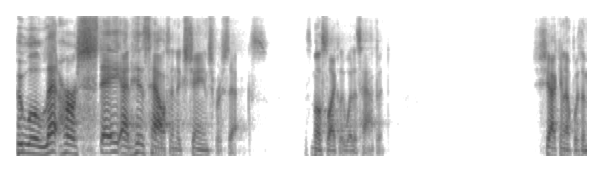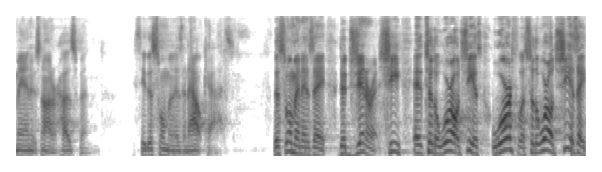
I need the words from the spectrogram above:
who will let her stay at his house in exchange for sex. It's most likely what has happened. Shacking up with a man who's not her husband. You see, this woman is an outcast. This woman is a degenerate. She, eh, to the world, she is worthless. To the world, she is a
